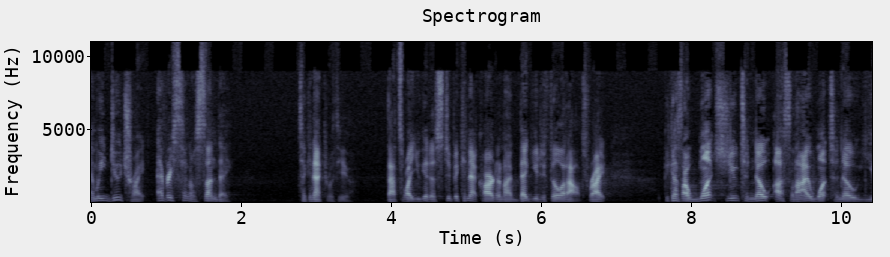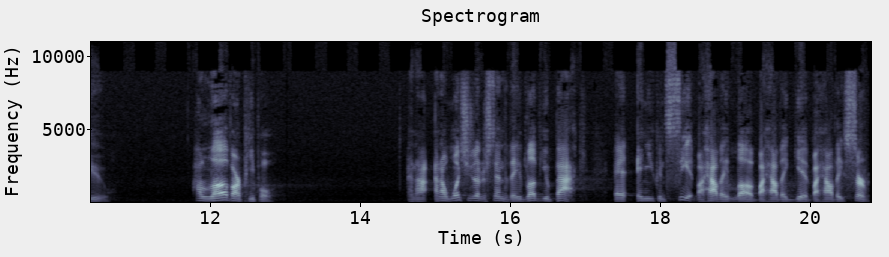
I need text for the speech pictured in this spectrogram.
And we do try every single Sunday to connect with you. That's why you get a stupid Connect card, and I beg you to fill it out, right? Because I want you to know us and I want to know you. I love our people. And I, and I want you to understand that they love you back. And, and you can see it by how they love, by how they give, by how they serve,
